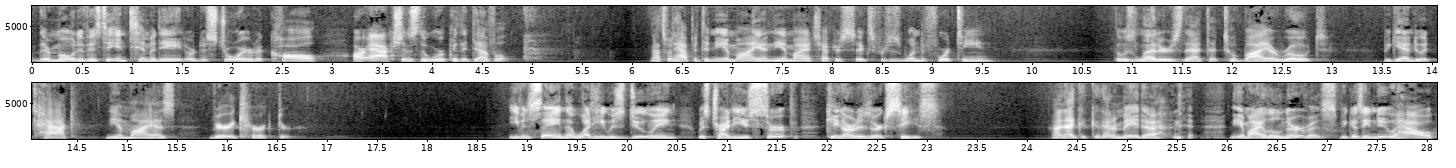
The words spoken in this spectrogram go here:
their motive is to intimidate or destroy or to call our actions the work of the devil. That's what happened to Nehemiah Nehemiah chapter 6, verses 1 to 14. Those letters that uh, Tobiah wrote began to attack Nehemiah's very character. Even saying that what he was doing was trying to usurp King Artaxerxes. And that kind of made uh, Nehemiah a little nervous because he knew how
